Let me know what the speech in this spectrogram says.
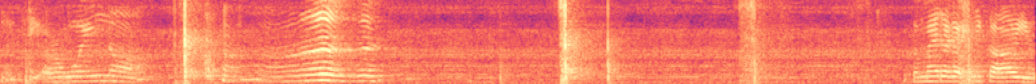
Nag CRY na. Kamay raga ini kaayo.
